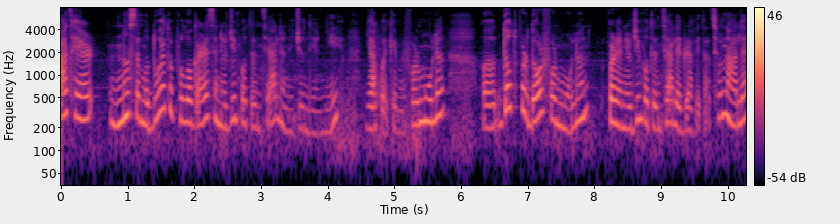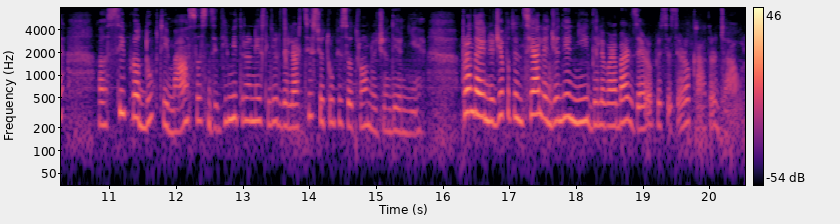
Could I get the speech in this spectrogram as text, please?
Atëherë, nëse më duhet të përllogaris energjinë potenciale në gjendjen një, ja ku e kemi formulën, do të përdor formulën për energjinë potenciale gravitacionale si produkt i masës, nxitimit të rënies së lirë dhe lartësisë që trupi zotëron në gjendjen një. Prandaj energjia potenciale në gjendjen një del e barabartë 0 presje 0 4 xhaul.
